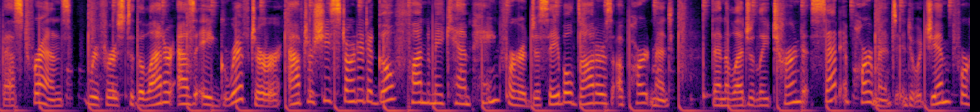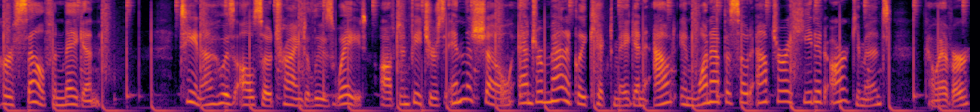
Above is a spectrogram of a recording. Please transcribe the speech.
best friends refers to the latter as a grifter after she started a GoFundMe campaign for her disabled daughter's apartment, then allegedly turned said apartment into a gym for herself and Meghan. Tina, who is also trying to lose weight, often features in the show and dramatically kicked Meghan out in one episode after a heated argument. However,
